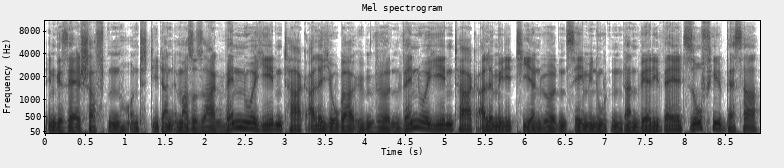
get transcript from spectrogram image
in Gesellschaften und die dann immer so sagen, wenn nur jeden Tag alle Yoga üben würden, wenn nur jeden Tag alle meditieren würden, zehn Minuten, dann wäre die Welt so viel besser.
